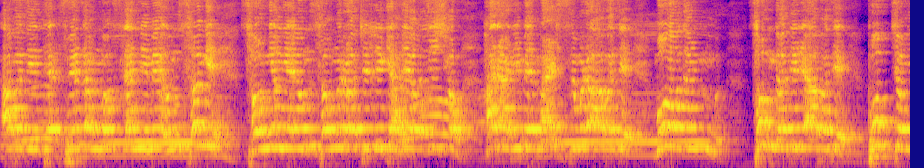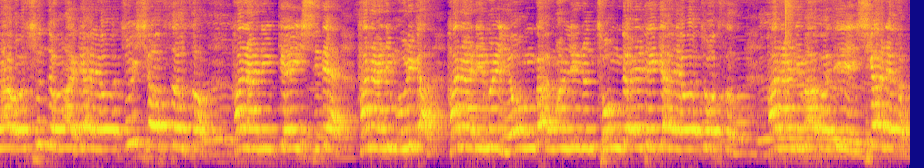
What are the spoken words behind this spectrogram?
아버지 대표장 목사님의 음성이 성령의 음성으로 들리게 하여 주시고 하나님의 말씀으로 아버지 모든 성도들이 아버지 복종하고 순종하게 하여 주시옵소서. 하나님께 이 시대 하나님 우리가 하나님을 영광 올리는 종들 되게 하여 주옵소서. 하나님 아버지 이 시간에도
